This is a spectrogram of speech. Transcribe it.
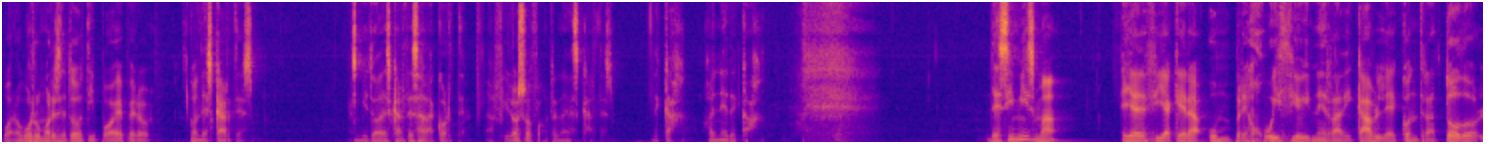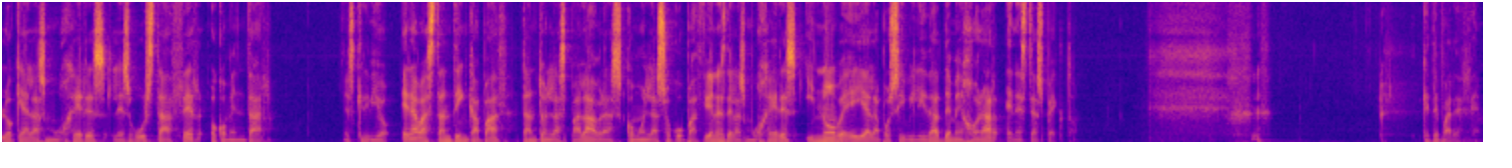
Bueno, hubo rumores de todo tipo, ¿eh? pero con Descartes. Invitó a Descartes a la corte, al filósofo René Descartes. Descartes, René Descartes. De sí misma, ella decía que era un prejuicio ineradicable contra todo lo que a las mujeres les gusta hacer o comentar. Escribió, era bastante incapaz, tanto en las palabras como en las ocupaciones de las mujeres, y no veía la posibilidad de mejorar en este aspecto. ¿Qué te parece?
